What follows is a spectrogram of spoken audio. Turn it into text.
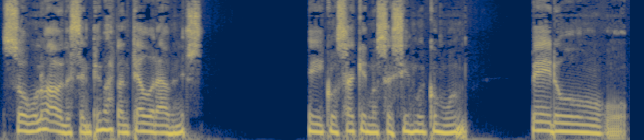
son unos adolescentes bastante adorables. Eh, cosa que no sé si es muy común. Pero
